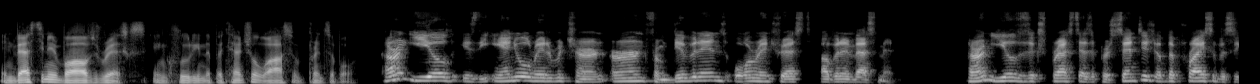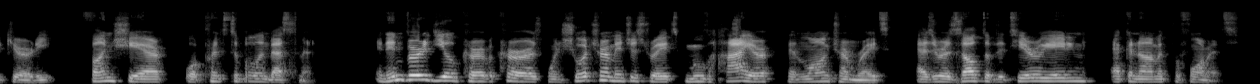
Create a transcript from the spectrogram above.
Investing involves risks, including the potential loss of principal. Current yield is the annual rate of return earned from dividends or interest of an investment. Current yield is expressed as a percentage of the price of a security, fund share, or principal investment. An inverted yield curve occurs when short term interest rates move higher than long term rates as a result of deteriorating economic performance.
